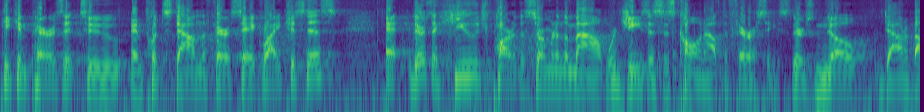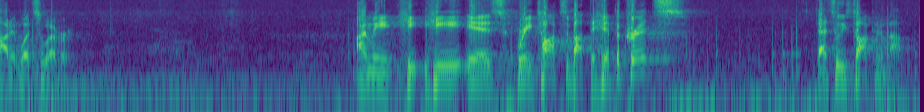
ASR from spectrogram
he compares it to and puts down the Pharisaic righteousness. And there's a huge part of the Sermon on the Mount where Jesus is calling out the Pharisees. There's no doubt about it whatsoever. I mean, he, he is, where he talks about the hypocrites, that's who he's talking about.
